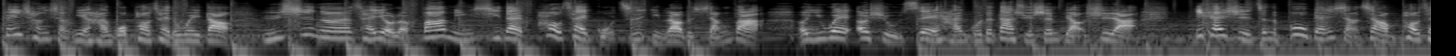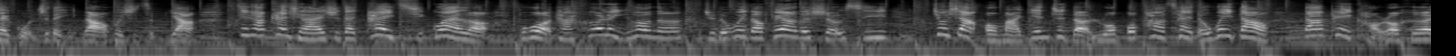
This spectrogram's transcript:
非常想念韩国泡菜的味道，于是呢，才有了发明携带泡菜果汁饮料的想法。而一位二十五岁韩国的大学生表示啊。一开始真的不敢想象泡菜果汁的饮料会是怎么样，在它看起来实在太奇怪了。不过他喝了以后呢，觉得味道非常的熟悉，就像欧玛腌制的萝卜泡菜的味道。搭配烤肉喝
